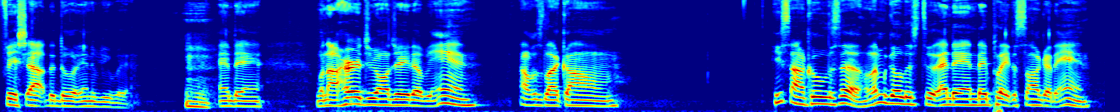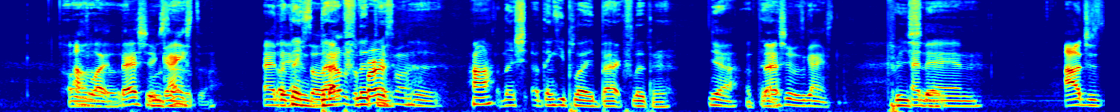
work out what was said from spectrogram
fish out to do an interview with. Mhm. And then when I heard you on JWN, I was like, um, he sound cool as hell. Let me go listen to. And then they played the song at the end. I was Uh, like, that shit who's that? And I then think so that was the first one, Yeah. huh? I think she, I think he played back flipping. Yeah, that shit was gangster. Appreciate. And then I just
